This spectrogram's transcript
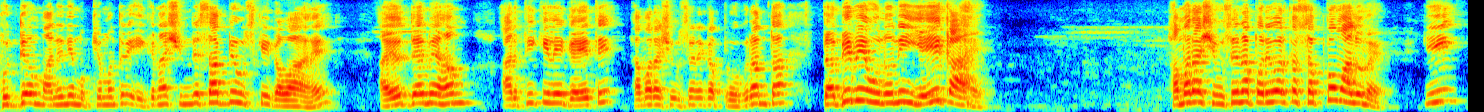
खुद माननीय मुख्यमंत्री एकनाथ शिंदे साहब भी उसके गवाह है। अयोध्या में हम आरती के लिए गए थे, हमारा शिवसेना का प्रोग्राम था, तभी भी उन्होंने यही कहा है। हमारा शिवसेना परिवार का सबको मालूम है कि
